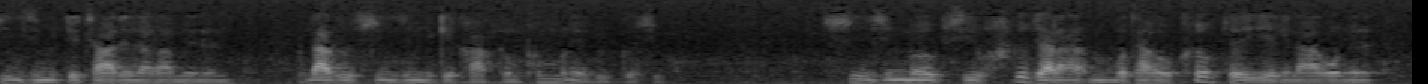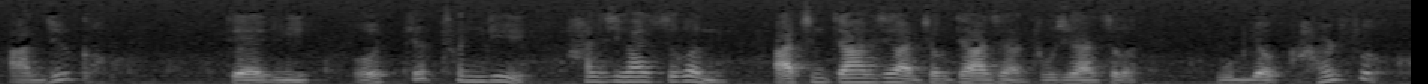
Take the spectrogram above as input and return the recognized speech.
신심있게 잘해 나가면은 나도 신심있게 가끔 법문해 줄 것이고 신심 없이 화도 잘 못하고 그럭저럭 얘기 나오면 안 줄 거고 대중이 어쨌든지 한 시간 썩은 아침 때 한 시간, 정때 한 시간, 두 시간 썩은 울력 안할수 없고.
